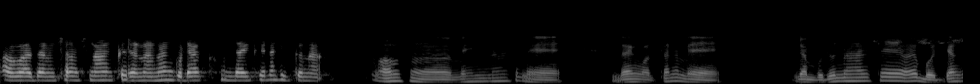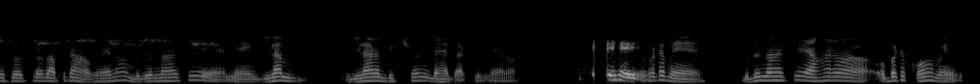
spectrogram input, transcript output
අවවාදම් ශාසනා කරනවා නම් ගොඩක් හොඳයි කියලා හිතුණා. ඔව් මෙන්නහස මේ දැන් ඔතන මේ දැන් බුදුන් වහන්සේ ඔය බොජ්ජංග සූත්‍ර වල අපිට හමු වෙනවා බුදුන් වහන්සේ මේ ගිලම් ගිලාන භික්ෂුන් බහැ දකින්න යනවා. එතකොට මේ බුදුන් වහන්සේ අහනවා ඔබට කොහොමද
